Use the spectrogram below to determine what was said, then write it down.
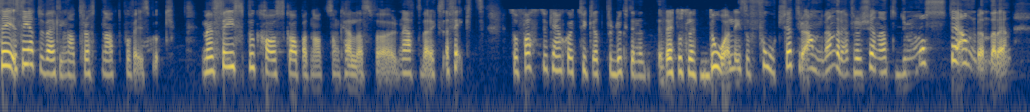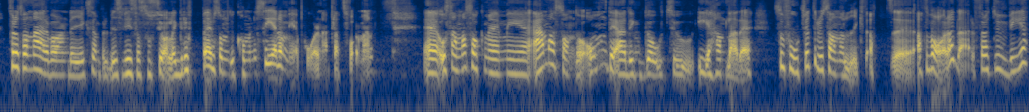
säg, säg att du verkligen har tröttnat på Facebook. Men Facebook har skapat något som kallas för nätverkseffekt. Så fast du kanske tycker att produkten är rätt och slätt dålig så fortsätter du använda den för att känna att du måste använda den för att vara närvarande i exempelvis vissa sociala grupper som du kommunicerar med på den här plattformen. Eh, och samma sak med, med Amazon då, om det är din go-to e-handlare så fortsätter du sannolikt att, eh, att vara där för att du vet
